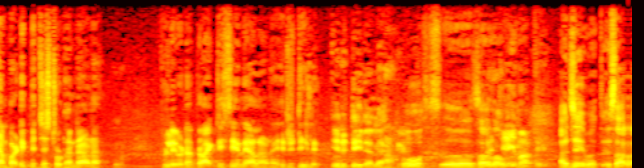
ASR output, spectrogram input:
ഞാൻ പഠിപ്പിച്ച സ്റ്റുഡന്റ് ആണ് ഇവിടെ പ്രാക്ടീസ് ചെയ്യുന്ന ആളാണ് ഇരിട്ടിയിൽ ഇരിട്ടിയിലല്ലേ ഓ സാർ അജയ് മാത്തേ. സാർ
